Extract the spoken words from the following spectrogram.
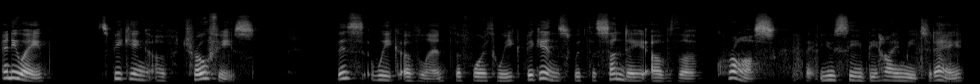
Anyway, speaking of trophies, this week of Lent, the fourth week, begins with the Sunday of the Cross that you see behind me today.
